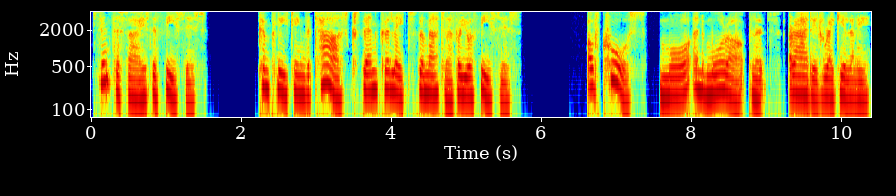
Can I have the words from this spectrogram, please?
Synthesize the thesis. Completing the tasks then collates the matter for your thesis. Of course, more and more applets are added regularly.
